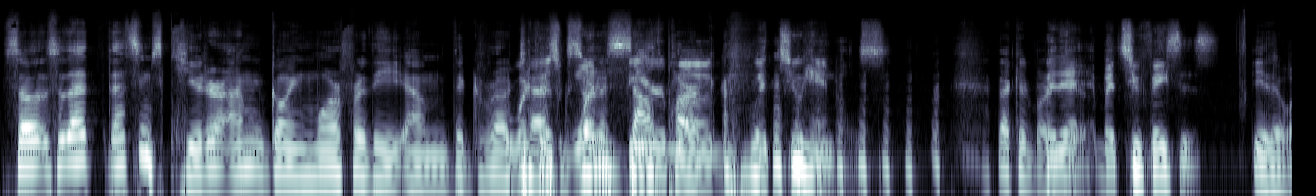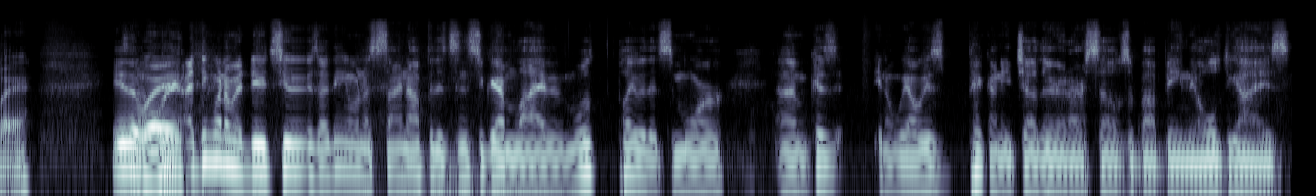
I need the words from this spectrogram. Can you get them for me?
so so that that seems cuter i'm going more for the um the Or what if it's grotesque sort of south beer park mug with two handles, that could work but too. it, but two faces? either way either way I think what I'm gonna do too is I think I'm gonna sign off with this Instagram live and we'll play with it some more because you know we always pick on each other and ourselves about being the old guys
